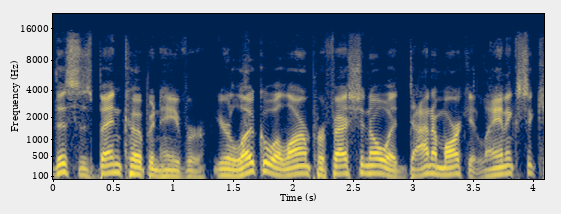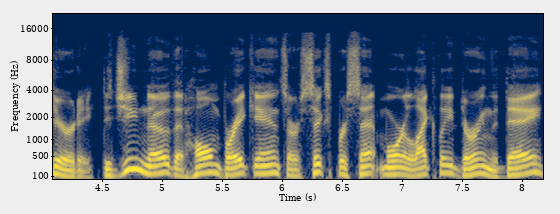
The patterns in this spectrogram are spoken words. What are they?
This is Ben Copenhaver, your local alarm professional at Dynamark Atlantic Security. Did you know that home break ins are 6% more likely during the day?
